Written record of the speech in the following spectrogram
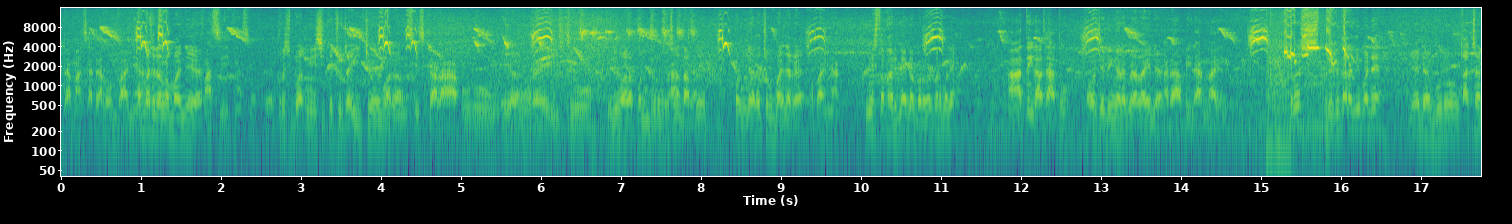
ada masih ada lombanya. Oh masih ada lombanya ya? Masih, masih. Oke. Terus buat ngisi kecuca hijau Buat juga. isi segala burung, Iya. murai, hijau, Jadi walaupun burung kecil Ada. tapi peminatnya cukup banyak ya. banyak. Ini stok hari ini ada berapa ekor pada? Ah, tinggal satu, Oh jadi nggak ada pilihan lain ya? ada pilihan lain. Terus berikutnya lagi pada ini ada burung kacer.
